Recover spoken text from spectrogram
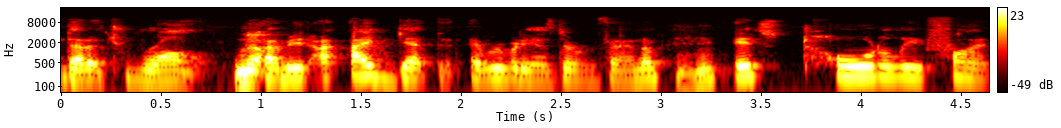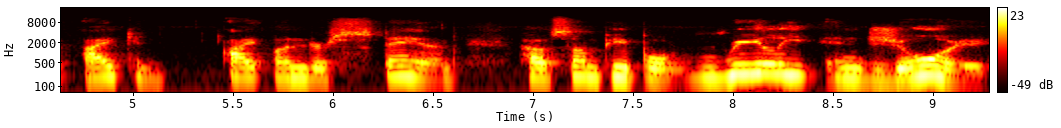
that it's wrong. No. I mean, I, I get that everybody has different fandom. Mhm. It's totally fine. I can, I understand how some people really enjoy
